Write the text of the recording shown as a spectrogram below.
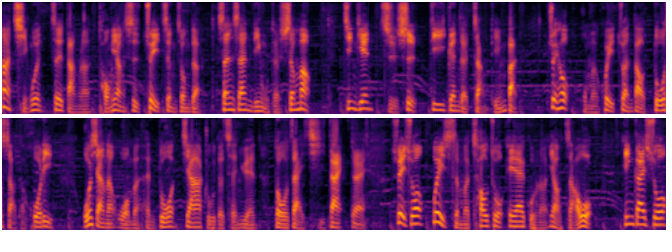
那请问这档呢，同样是最正宗的三三零五的深茂，今天只是第一根的涨停板。最后我们会赚到多少的获利？我想呢，我们很多家族的成员都在期待。对，所以说为什么操作 AI 股呢？要找我，应该说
